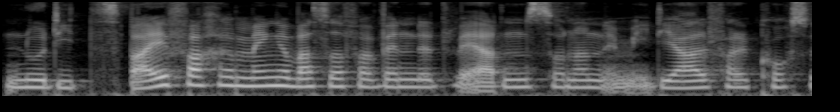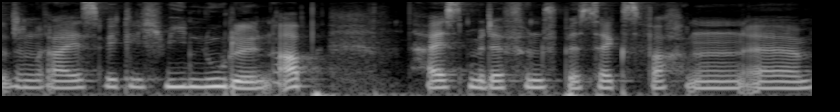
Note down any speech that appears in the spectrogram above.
nur die zweifache Menge Wasser verwendet werden, sondern im Idealfall kochst du den Reis wirklich wie Nudeln ab. Heißt mit der fünf- bis sechsfachen äh,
